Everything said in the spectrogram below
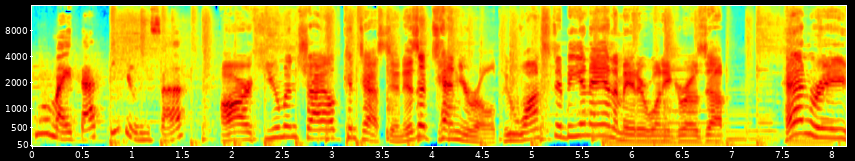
Who might that be, Lisa? Our human child contestant is a 10 year old who wants to be an animator when he grows up. Henry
